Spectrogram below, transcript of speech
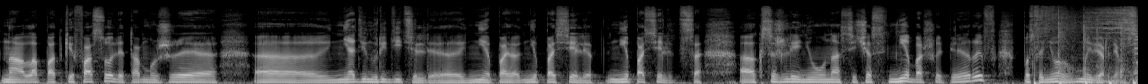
на лопатки фасоли, там уже э, ни один вредитель э, не, по, не, поселит, не поселится. К сожалению, у нас сейчас небольшой перерыв, после него мы вернемся.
